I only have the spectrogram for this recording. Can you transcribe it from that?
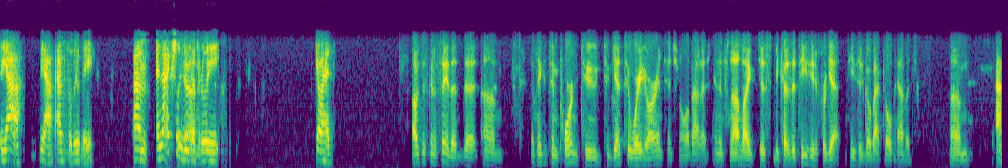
yeah, yeah, absolutely. Um, and that actually leads yeah, us really. Go ahead. I was just going to say that that um, I think it's important to to get to where you are intentional about it, and it's not like just because it's easy to forget. It's easy to go back to old habits, um, yeah.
